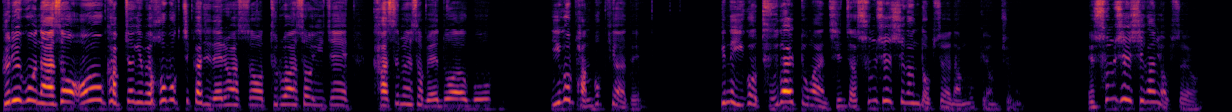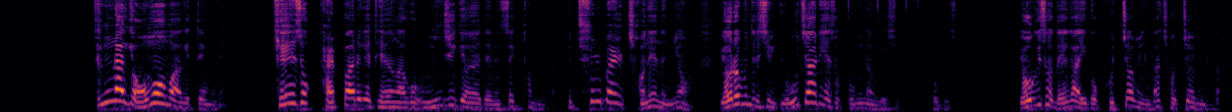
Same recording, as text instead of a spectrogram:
그리고 나서 어 갑자기 왜 허벅지까지 내려왔어? 들어와서 이제 가슴에서 매도하고 이거 반복해야 돼. 근데 이거 두 달 동안 진짜 숨 쉴 시간도 없어요 남북경험주는. 숨쉴 시간이 없어요. 등락이 어마어마하기 때문에 계속 발빠르게 대응하고 움직여야 되는 섹터입니다. 그 출발 전에는요 여러분들이 지금 요 자리에서 고민하고 계십니다. 여기서 여기서 내가 이거 고점인가 저점인가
